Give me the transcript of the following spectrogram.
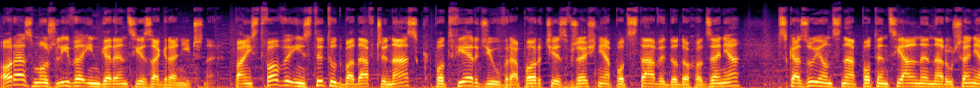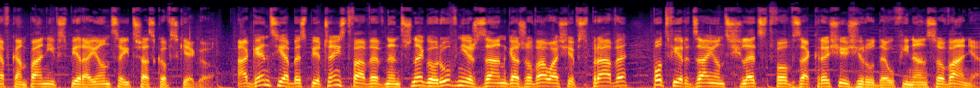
oraz możliwe ingerencje zagraniczne. Państwowy Instytut Badawczy NASK potwierdził w raporcie z września podstawy do dochodzenia, wskazując na potencjalne naruszenia w kampanii wspierającej Trzaskowskiego. Agencja Bezpieczeństwa Wewnętrznego również zaangażowała się w sprawę, potwierdzając śledztwo w zakresie źródeł finansowania.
